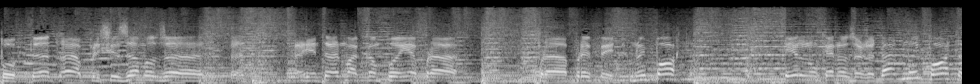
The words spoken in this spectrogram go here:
Portanto, ah, precisamos ah, ah, entrar numa campanha para prefeito. Não importa. Ele não quer nos ajudar? Não importa.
